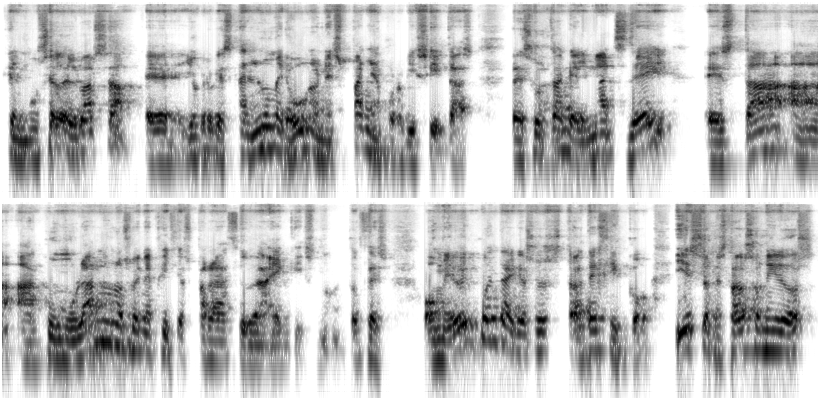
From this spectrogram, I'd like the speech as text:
que el Museo del Barça, eh, yo creo que está el número uno en España por visitas. Resulta que el Match Day está acumulando unos beneficios para la ciudad X, ¿no? Entonces, o me doy cuenta de que eso es estratégico y eso en Estados Unidos,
